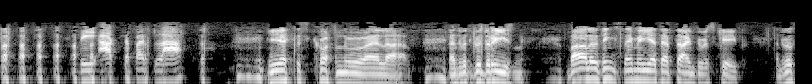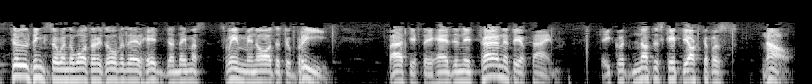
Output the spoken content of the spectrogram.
The octopus laughed. yes, Quan Wu, I laugh. And with good reason. Barlow thinks they may yet have time to escape. And will still think so when the water is over their heads and they must swim in order to breathe. But if they had an eternity of time, they could not escape the octopus now.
